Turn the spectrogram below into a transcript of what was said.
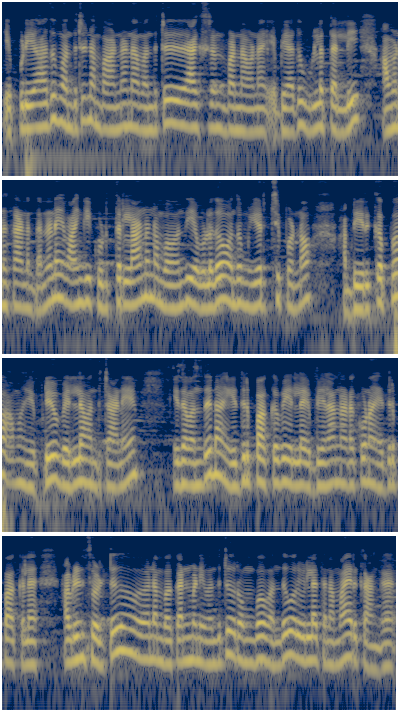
எப்படியாவது வந்துட்டு நம்ம அண்ணனை வந்துட்டு ஆக்சிடென்ட் பண்ணவனை எப்படியாவது உள்ள தள்ளி அவனுக்கான தண்டனை வாங்கி கொடுத்துடலான்னு நம்ம வந்து எவ்வளோதோ வந்து முயற்சி பண்ணோம். அப்படி இருக்கப்போ அவன் எப்படியோ வெளில வந்துட்டானே. இதை வந்து நான் எதிர்பார்க்கவே இல்லை. இப்படியெல்லாம் நடக்கும் நான் எதிர்பார்க்கல அப்படின்னு சொல்லிட்டு நம்ம கண்மணி வந்துட்டு ரொம்ப வந்து ஒரு வில்லத்தனமாக இருக்காங்க.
